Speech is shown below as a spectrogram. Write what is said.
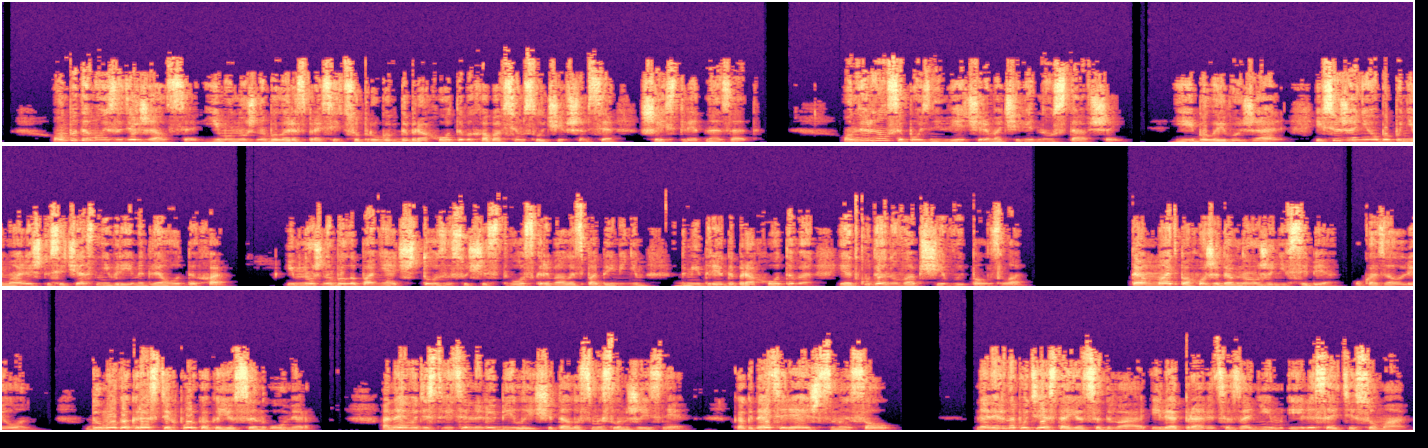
Он потому и задержался, ему нужно было расспросить супругов Доброхотовых обо всем случившемся шесть лет назад. Он вернулся поздним вечером, очевидно уставший. Ей было его жаль, и все же они оба понимали, что сейчас не время для отдыха. Им нужно было понять, что за существо скрывалось под именем Дмитрия Доброхотова и откуда оно вообще выползло. «Там мать, похоже, давно уже не в себе», — указал Леон. «Думаю, как раз с тех пор, как ее сын умер. Она его действительно любила и считала смыслом жизни. Когда теряешь смысл... Наверное, пути остается два — или отправиться за ним, или сойти с ума».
